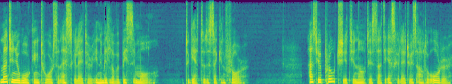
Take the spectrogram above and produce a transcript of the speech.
Imagine you're walking towards an escalator in the middle of a busy mall to get to the second floor. As you approach it, you notice that the escalator is out of order.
